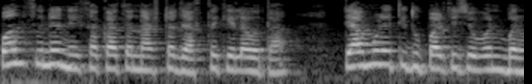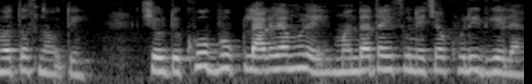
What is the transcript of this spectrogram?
पण सुनेने सकाळचा नाश्ता जास्त केला होता. त्यामुळे ती दुपारचे जेवण बनवतच नव्हती. शेवटी खूप भूक लागल्यामुळे मंदाताई सुनेच्या खोलीत गेल्या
